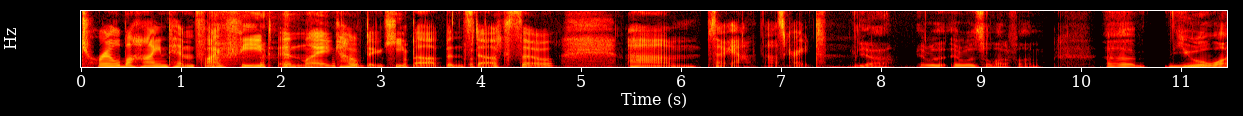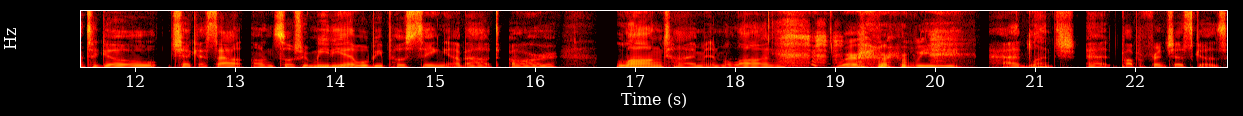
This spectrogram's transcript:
trail behind him five feet and like hope to keep up and stuff. So, um, so yeah, that was great. Yeah, it was it was a lot of fun. Uh, you will want to go check us out on social media. We'll be posting about our long time in Milan, where we had lunch at Papa Francesco's.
